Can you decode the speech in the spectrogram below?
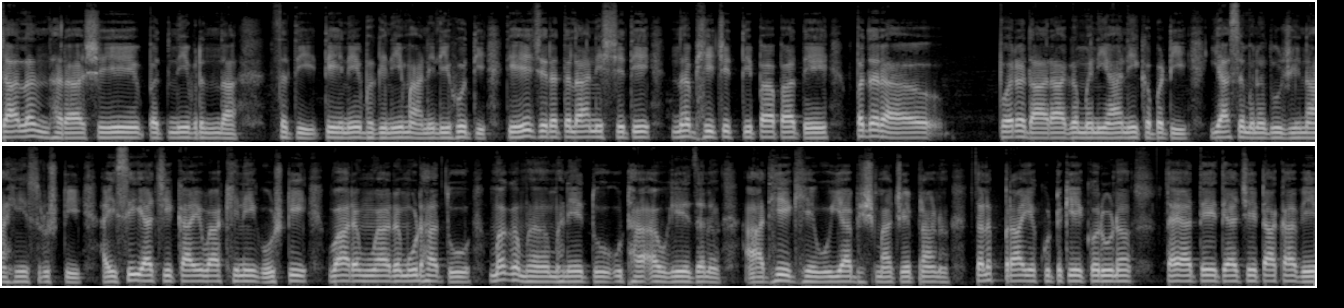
जालंधराशी पत्नी वृंदा. सती तेने भगिनी मानली होती. ते चिरतला निश्चिती न भी चित्ती पापा ते पदरा परदारागमनी आणि कपटी यास मन तुझी नाही सृष्टी. ऐसी याची काय वाखिनी गोष्टी? वारंवार मुढा तू मग म म्हणे तू उठा अवघे जण. आधी घेऊ या भीष्माचे प्राण. तलप्राय कुटके करुण तया ते त्याचे टाकावे.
